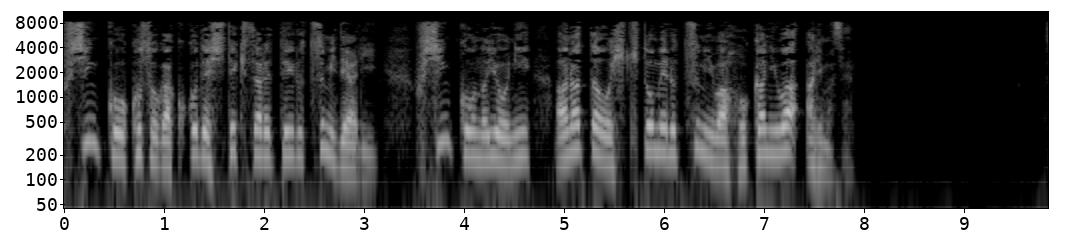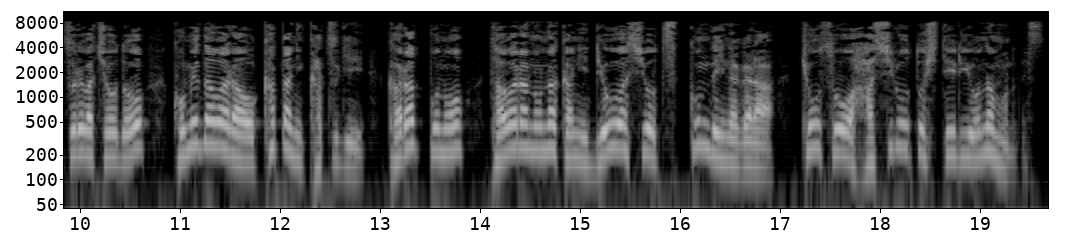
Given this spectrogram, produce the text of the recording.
不信仰こそがここで指摘されている罪であり、不信仰のようにあなたを引き止める罪は他にはありません。それはちょうど米俵を肩に担ぎ、空っぽの俵の中に両足を突っ込んでいながら競争を走ろうとしているようなものです。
